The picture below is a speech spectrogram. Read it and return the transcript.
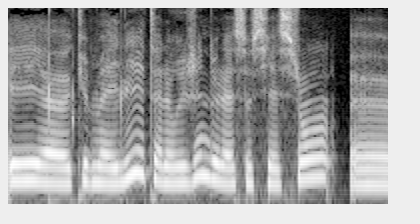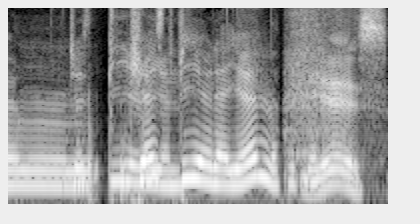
Et euh, que Maëlie est à l'origine de l'association euh, Just Be a Just Lion. Be a Lion. Yes.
